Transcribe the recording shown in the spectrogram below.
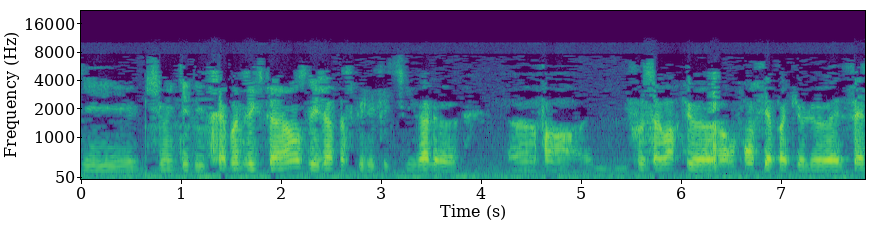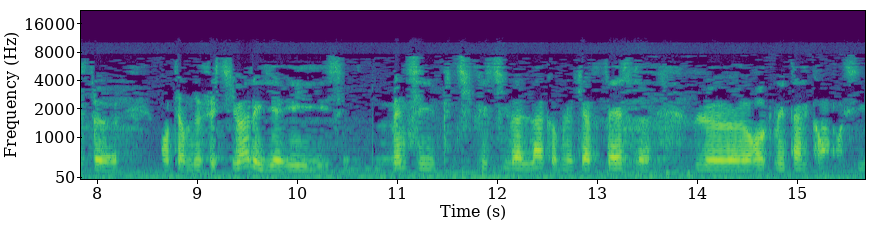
des, qui ont été des très bonnes expériences déjà parce que les festivals, euh, euh, enfin, il faut savoir que en France il n'y a pas que le Hellfest en termes de festival et, et même ces petits festivals là comme le Cave Fest, le Rock Metal Camp aussi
